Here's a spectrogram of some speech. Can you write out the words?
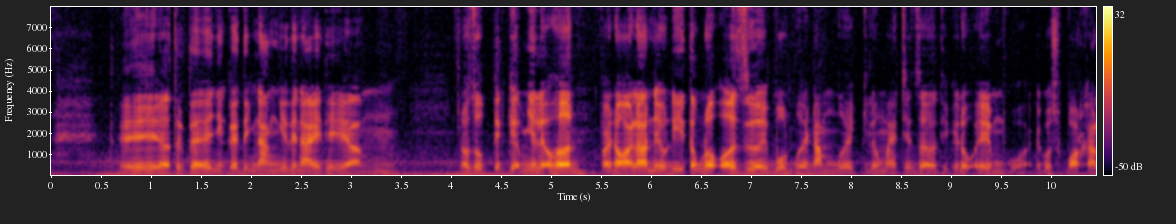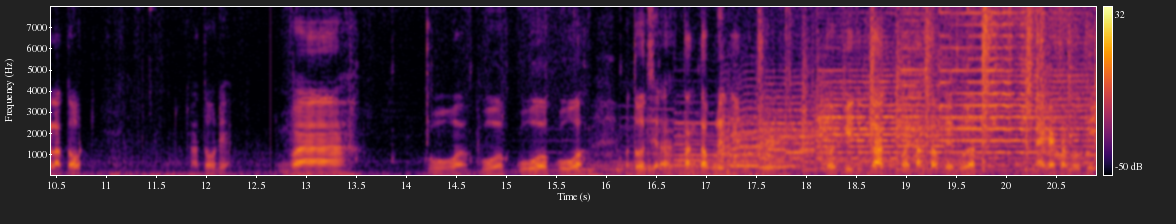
Thì ờ, thực tế những cái tính năng như thế này thì um, nó giúp tiết kiệm nhiên liệu hơn. Phải nói là nếu đi tốc độ ở dưới 40 50 km/h thì cái độ êm của EcoSport khá là tốt. Khá tốt đấy và cua cua cua cua. Và tôi sẽ tăng tốc lên nhanh một chút. Đôi khi chúng ta cũng phải tăng tốc để vượt, ngay cả trong đô thị.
